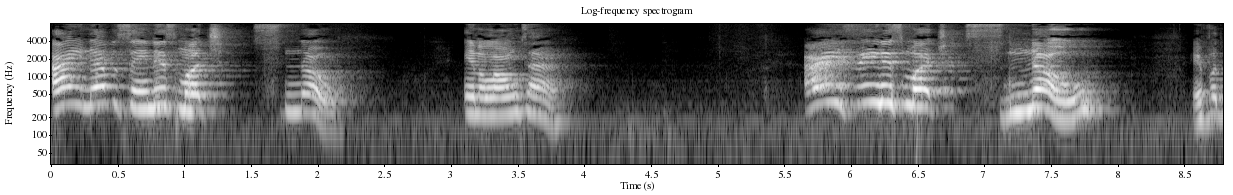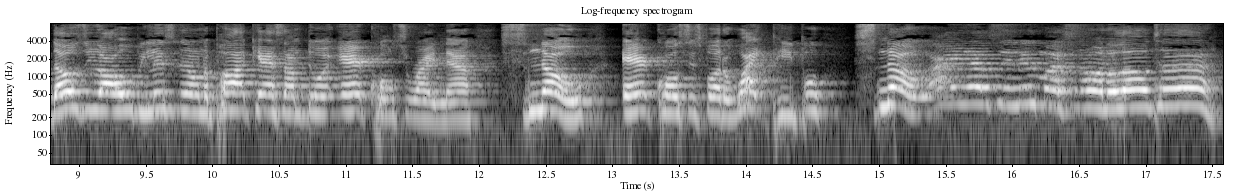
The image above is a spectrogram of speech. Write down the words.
I ain't never seen this much snow in a long time. I ain't seen this much snow. And for those of y'all who be listening on the podcast, I'm doing air quotes right now. Snow, air quotes is for the white people. Snow. I ain't never seen this much snow in a long time.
